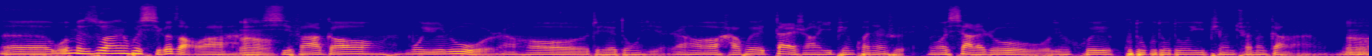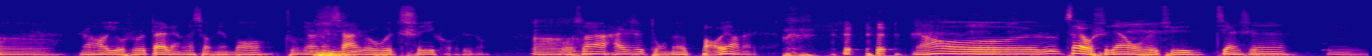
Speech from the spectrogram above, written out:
呃，我每次做完会洗个澡啊，嗯洗发膏、沐浴露，然后这些东西，然后还会带上一瓶矿泉水，因为我下来之后我就会咕嘟咕嘟嘟一瓶全都干完那种。嗯然后有时候带两个小面包，中间能下来时候会吃一口这种。嗯，我算还是懂得保养的人。然后再有时间我会去健身，嗯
